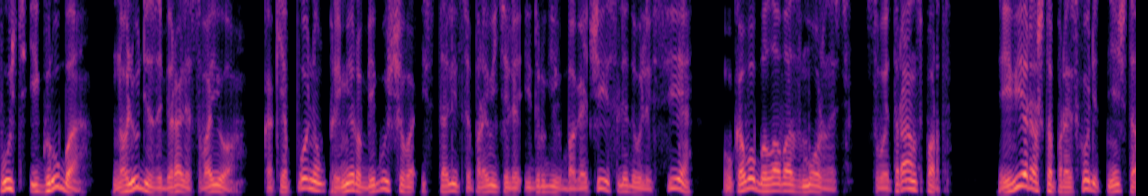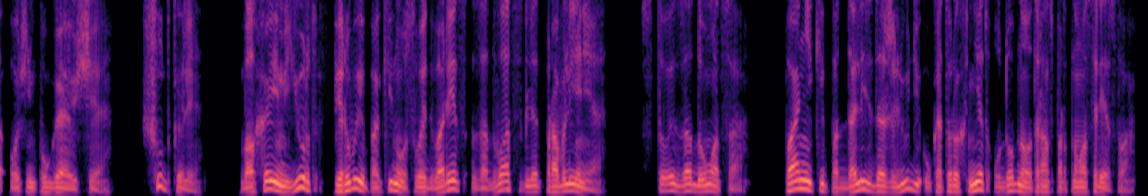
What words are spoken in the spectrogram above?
Пусть и грубо, но люди забирали свое. Как я понял, примеру бегущего из столицы правителя и других богачей следовали все, у кого была возможность, свой транспорт и вера, что происходит нечто очень пугающее. Шутка ли? Валхаим Юрт впервые покинул свой дворец за 20 лет правления. Стоит задуматься. Панике поддались даже люди, у которых нет удобного транспортного средства.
